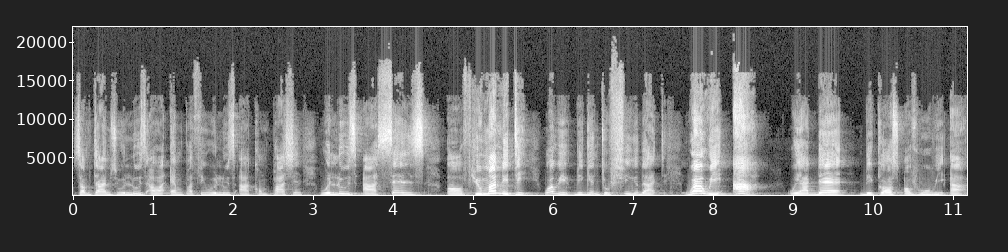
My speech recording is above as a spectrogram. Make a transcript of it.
Sometimes we lose our empathy, we lose our compassion, we lose our sense of humanity when we begin to feel that where we are, we are there because of who we are.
